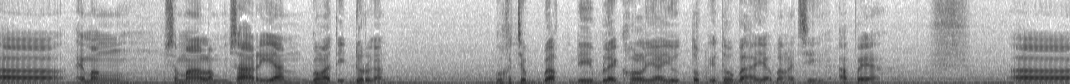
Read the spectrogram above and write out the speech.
uh, emang semalam seharian gue nggak tidur kan gue kecebak di black hole-nya YouTube itu bahaya banget sih. Apa ya? Uh,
